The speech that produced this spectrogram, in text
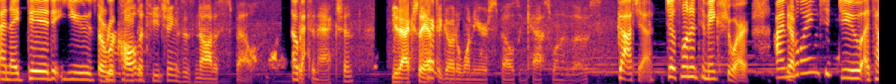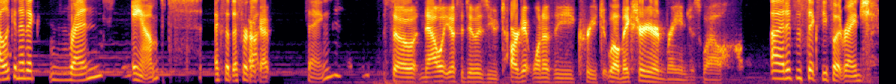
and I did use So recall the teachings is not a spell. Okay. It's an action. You'd actually have to go to one of your spells and cast one of those. Gotcha. Just wanted to make sure. I'm Yep. going to do a telekinetic rend amped, except I forgot Okay. thing. So now what you have to do is you target one of the creature. Well, make sure you're in range as well. Uh, it's a 60 foot range.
